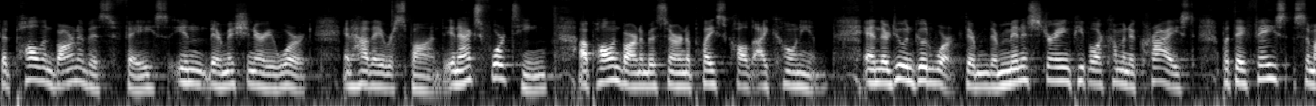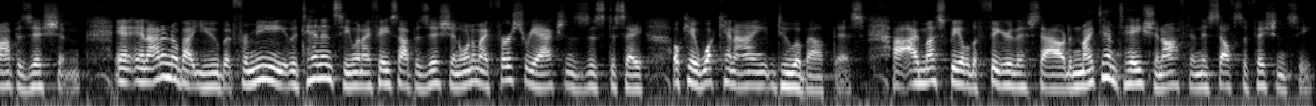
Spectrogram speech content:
that Paul and Barnabas face in their mission missionary work and how they respond. In Acts 14, uh, Paul and Barnabas are in a place called Iconium, and they're doing good work. They're, they're ministering, people are coming to Christ, but they face some opposition. And, and I don't know about you, but for me, the tendency when I face opposition, one of my first reactions is to say, okay, what can I do about this? Uh, I must be able to figure this out. And my temptation often is self sufficiency.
